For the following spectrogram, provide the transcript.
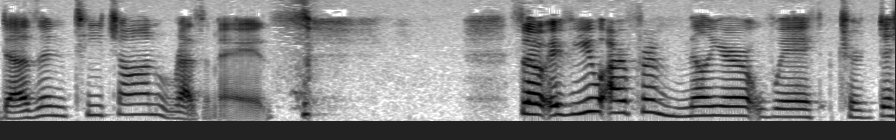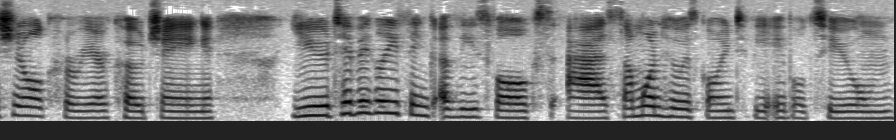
doesn't teach on resumes. so, if you are familiar with traditional career coaching, you typically think of these folks as someone who is going to be able to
